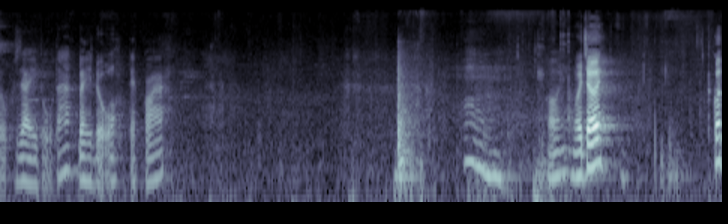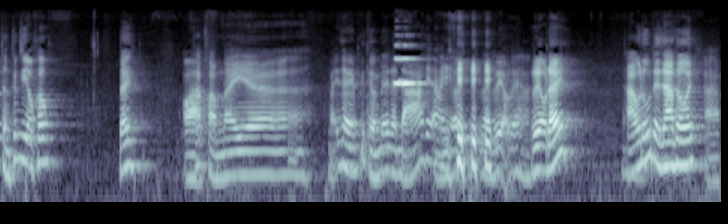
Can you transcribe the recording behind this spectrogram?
Tủ giày tủ tác đầy đủ. Đẹp quá. Thôi ngồi chơi. Có thưởng thức rượu không? Đây À, tác phẩm này ờ, nãy giờ em cứ tưởng đây là đá chứ anh ơi, là rượu đây hả? rượu đấy. Tháo nút này ra thôi. À,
